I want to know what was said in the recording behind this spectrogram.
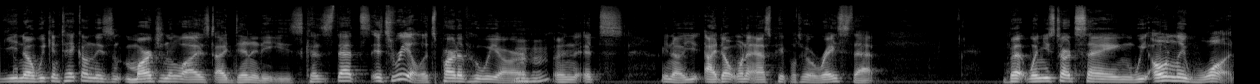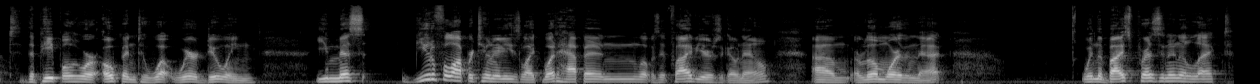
you know we can take on these marginalized identities because that's it's real. It's part of who we are, and it's you know I don't want to ask people to erase that. But when you start saying we only want the people who are open to what we're doing, you miss beautiful opportunities like what happened. What was it? Five years ago now, um, or a little more than that when the vice president elect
